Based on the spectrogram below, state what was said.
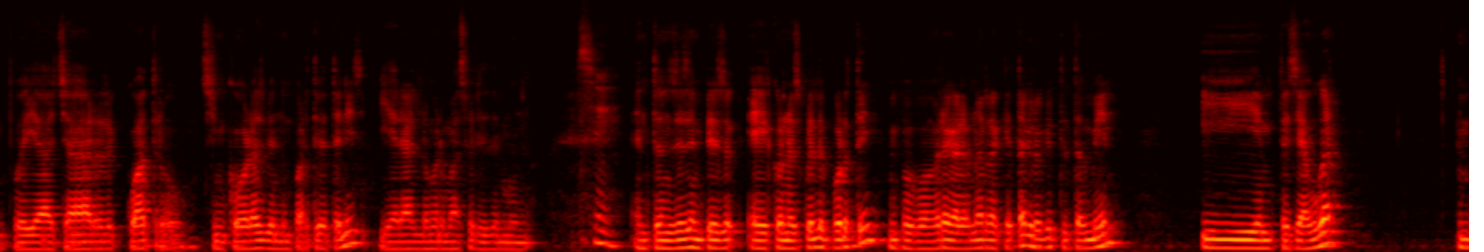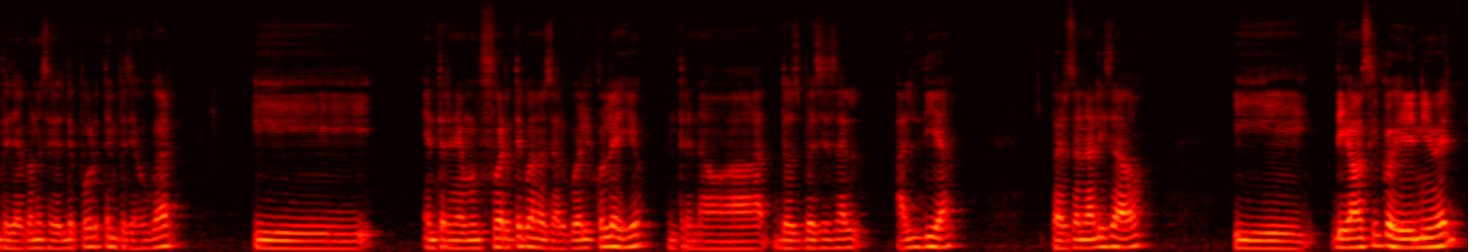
Podía echar cuatro o cinco horas viendo un partido de tenis y era el hombre más feliz del mundo. Sí. Entonces empiezo, eh, conozco el deporte, mi papá me regaló una raqueta, creo que tú también, y empecé a jugar. Empecé a conocer el deporte, empecé a jugar y entrené muy fuerte cuando salgo del colegio, entrenaba dos veces al, al día, personalizado, y digamos que cogí nivel,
